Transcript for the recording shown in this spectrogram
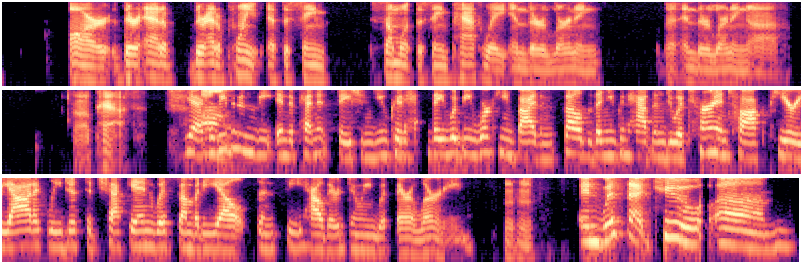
are they're at a they're at a point at the same somewhat the same pathway in their learning uh, in their learning uh, uh, path yeah because um, even in the independent station you could they would be working by themselves but then you can have them do a turn and talk periodically just to check in with somebody else and see how they're doing with their learning mm-hmm. and with that too um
